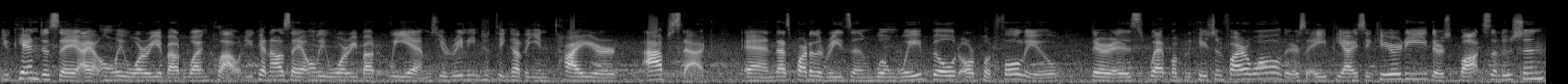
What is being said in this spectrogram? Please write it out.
You can't just say, I only worry about one cloud. You cannot say, I only worry about VMs. You really need to think of the entire app stack. And that's part of the reason when we build our portfolio, there is web application firewall, there's API security, there's bot solution,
